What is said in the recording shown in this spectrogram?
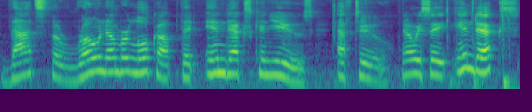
that's the row number lookup that index can use, F2. Now we say index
